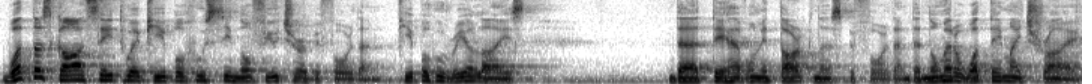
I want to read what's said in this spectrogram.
What does God say to a people who see no future before them? People who realize that they have only darkness before them, that no matter what they might try,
